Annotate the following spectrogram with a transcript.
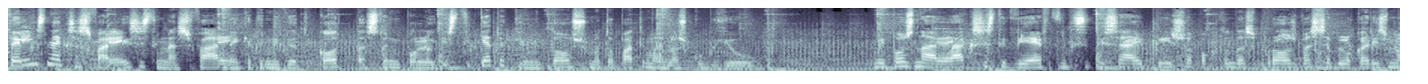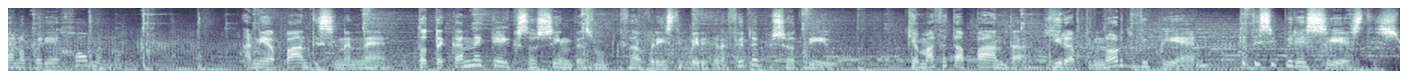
Θέλεις να εξασφαλίσεις την ασφάλεια και την ιδιωτικότητα στον υπολογιστή και το κινητό σου με το πάτημα ενός κουμπιού; Μήπως να αλλάξεις τη διεύθυνση της IP σου αποκτώντας πρόσβαση σε μπλοκαρισμένο περιεχόμενο; Αν η απάντηση είναι ναι, τότε κάνε κλικ στο σύνδεσμο που θα βρεις στην περιγραφή του επεισοδίου και μάθε τα πάντα γύρω από την NordVPN και τις υπηρεσίες της.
